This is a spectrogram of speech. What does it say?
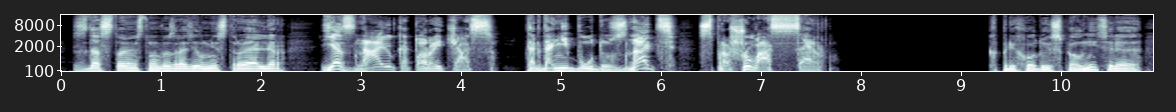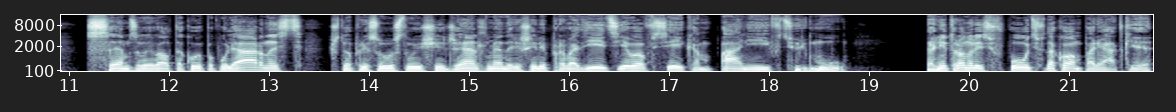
— с достоинством возразил мистер Уэллер. «Я знаю, который час. Когда не буду знать, спрошу вас, сэр». К приходу исполнителя Сэм завоевал такую популярность, что присутствующие джентльмены решили проводить его всей компанией в тюрьму. Они тронулись в путь в таком порядке.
